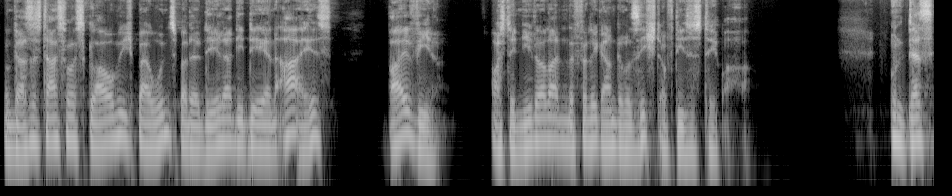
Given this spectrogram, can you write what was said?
Und das ist das, was, glaube ich, bei uns, bei der DELA die DNA ist, weil wir aus den Niederlanden eine völlig andere Sicht auf dieses Thema haben. Und das,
